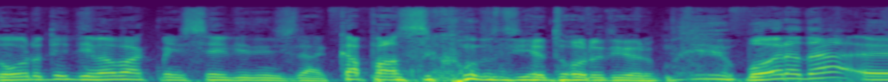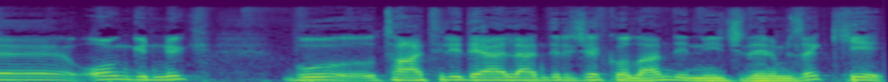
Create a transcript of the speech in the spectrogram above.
doğru dediğime bakmayın sevgili dinleyiciler. Kapansın konu diye doğru diyorum. Bu arada e, 10 günlük bu tatili değerlendirecek olan dinleyicilerimize ki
